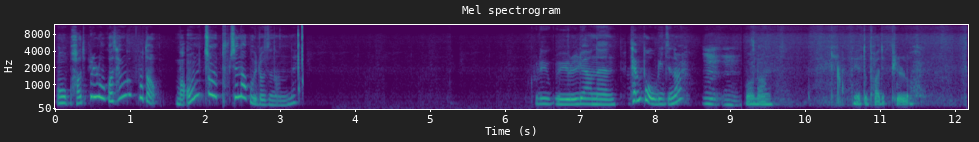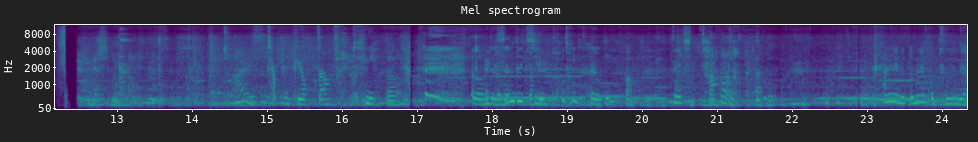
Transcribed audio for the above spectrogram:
어, body pillow가 생각보다 막 엄청 푹신하고 이러진 않네. 그리고 율리아는 템퍼 오리지널? 응, 응. 이거랑 얘도 body pillow. 자꾸 귀엽다. 그니까. 나 일단 샌드위치를 터좀 배고파. 근데 진짜 작아. 한 입에 끝낸 거두 개야.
